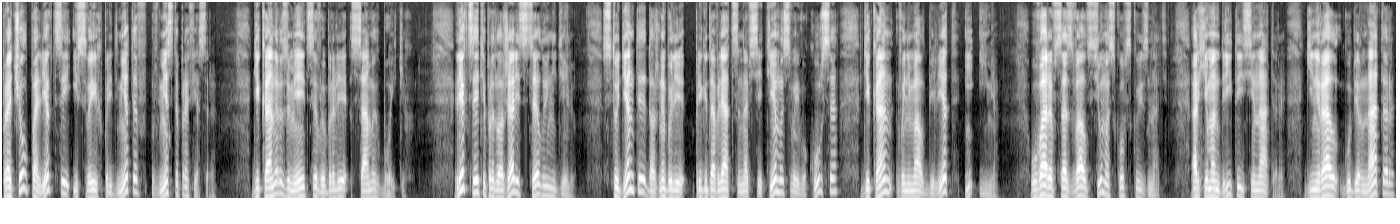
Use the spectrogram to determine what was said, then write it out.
прочел по лекции из своих предметов вместо профессора. Декана, разумеется, выбрали самых бойких. Лекции эти продолжались целую неделю. Студенты должны были приготовляться на все темы своего курса, декан вынимал билет и имя. Уваров созвал всю московскую знать, архимандриты и сенаторы, генерал-губернатор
